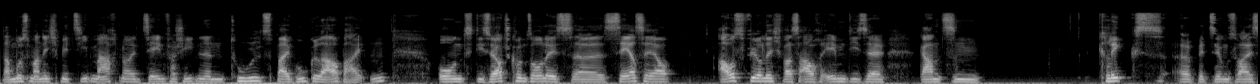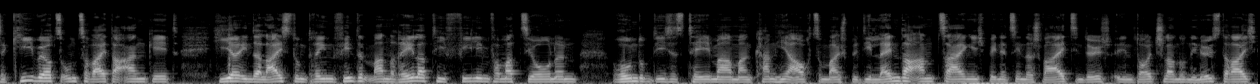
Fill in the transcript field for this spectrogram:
da muss man nicht mit 7, 8, 9, 10 verschiedenen Tools bei Google arbeiten. Und die Search-Konsole ist äh, sehr, sehr ausführlich, was auch eben diese ganzen Klicks äh, bzw. Keywords und so weiter angeht. Hier in der Leistung drin findet man relativ viele Informationen rund um dieses Thema. Man kann hier auch zum Beispiel die Länder anzeigen. Ich bin jetzt in der Schweiz, in, in Deutschland und in Österreich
